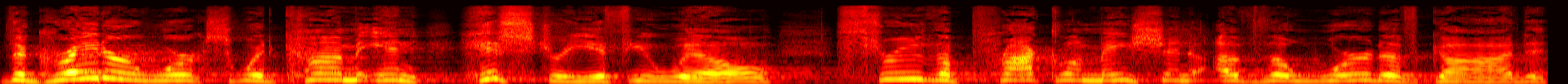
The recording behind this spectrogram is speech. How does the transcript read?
The greater works would come in history, if you will, through the proclamation of the Word of God,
